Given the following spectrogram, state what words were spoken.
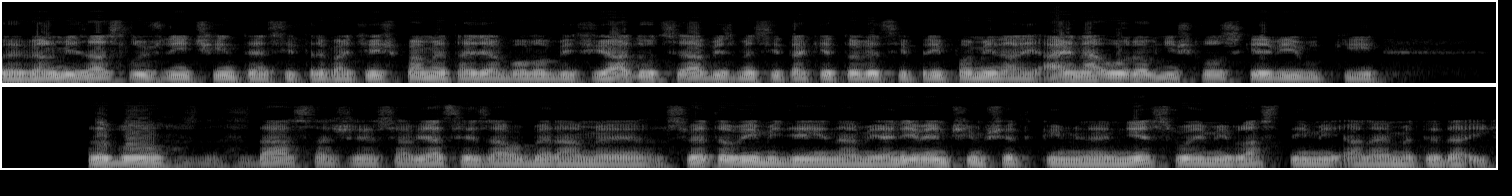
To je veľmi záslužný čin, ten si treba tiež pamätať a bolo by žiaduce, aby sme si takéto veci pripomínali aj na úrovni školskej výuky, lebo zdá sa, že sa viacej zaoberáme svetovými dejinami a neviem čím všetkým, nie svojimi vlastnými, a najmä teda ich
